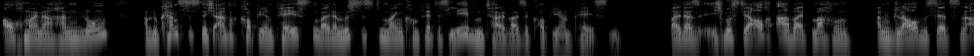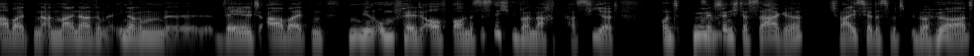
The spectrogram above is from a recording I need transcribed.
auch meiner Handlung. Aber du kannst es nicht einfach copy und pasten, weil da müsstest du mein komplettes Leben teilweise copy und pasten. Weil das, ich musste ja auch Arbeit machen, an Glaubenssätzen arbeiten, an meiner inneren äh, Welt arbeiten, mir ein Umfeld aufbauen. Das ist nicht über Nacht passiert. Und mhm. selbst wenn ich das sage, ich weiß ja, das wird überhört,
